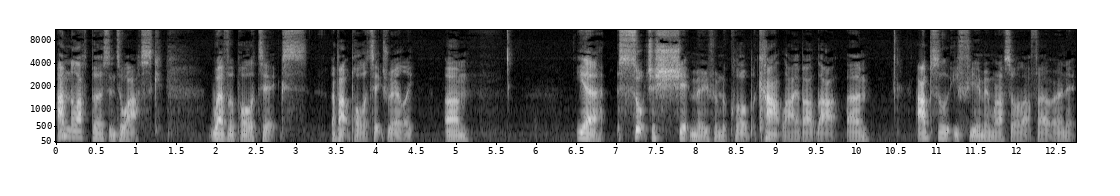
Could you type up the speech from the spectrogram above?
I'm the last person to ask whether politics about politics really. Um, yeah, such a shit move from the club. Can't lie about that. Um, absolutely fuming when I saw that photo, and it.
